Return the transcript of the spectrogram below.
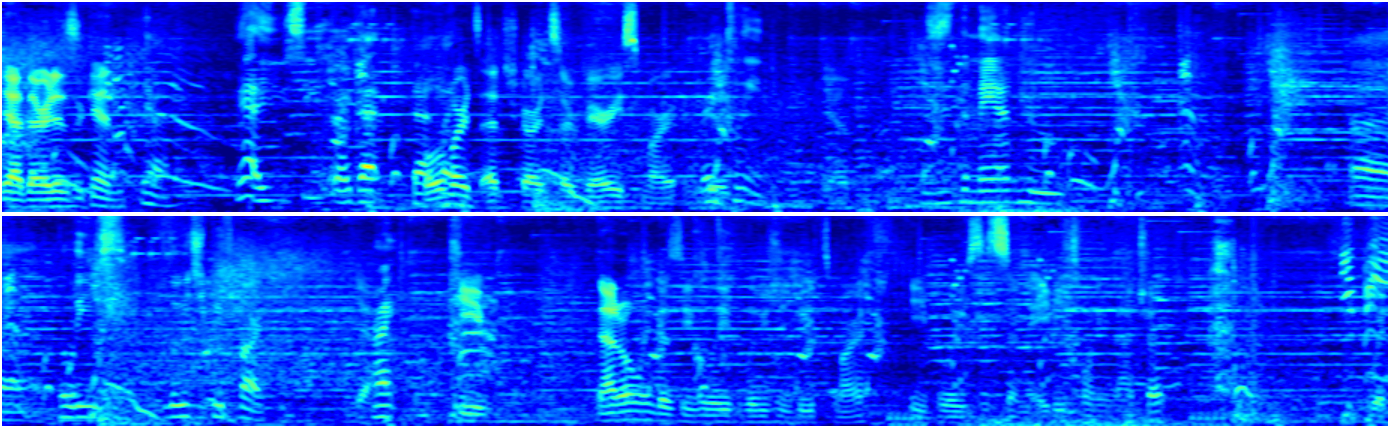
Yeah, there it is again. Yeah, yeah. You see like that that like, edge guards are very smart and very good. clean. Yeah. This is the man who uh, believes Luigi beats Marth. Yeah. Right. He not only does he believe Luigi beats Marth, he believes it's an 80-20 matchup, which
